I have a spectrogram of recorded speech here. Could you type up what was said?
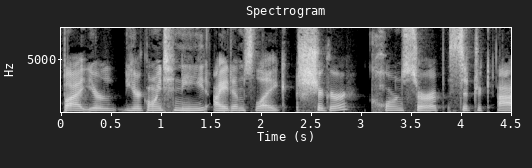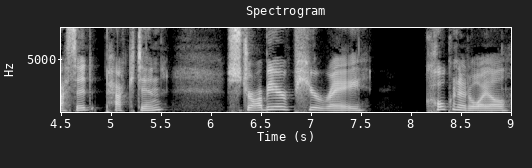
But you're you're going to need items like sugar, corn syrup, citric acid, pectin, strawberry puree, coconut oil,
